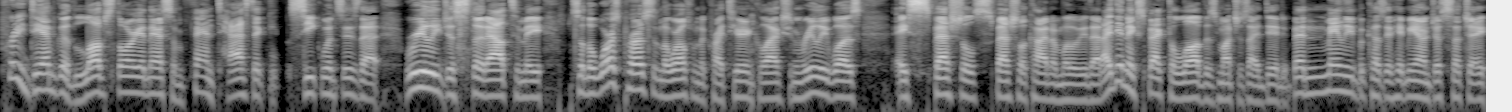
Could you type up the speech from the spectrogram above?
pretty damn good love story in there, some fantastic sequences that really just stood out to me. So, The Worst Person in the World from the Criterion Collection really was a special, special kind of movie that I didn't expect to love as much as I did. And mainly because it hit me on just such a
